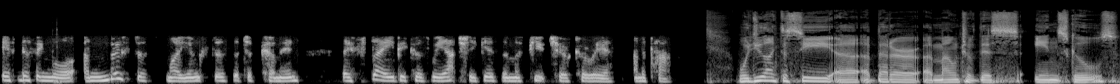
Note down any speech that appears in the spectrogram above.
if nothing more. And most of my youngsters that have come in, they stay because we actually give them a future career and a path. Would you like to see a, a better amount of this in schools?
